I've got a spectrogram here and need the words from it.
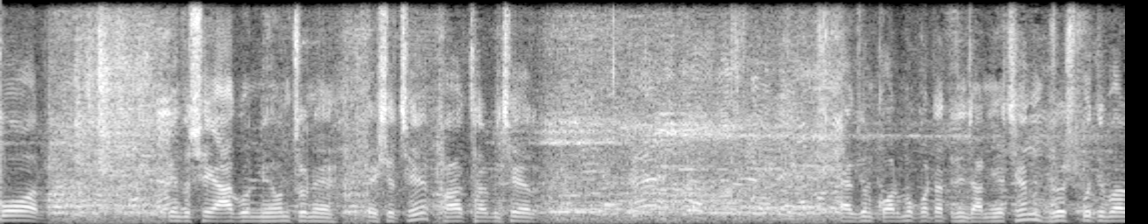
পর কিন্তু সেই আগুন নিয়ন্ত্রণে এসেছে। ফায়ার সার্ভিসের একজন কর্মকর্তা তিনি জানিয়েছেন, বৃহস্পতিবার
